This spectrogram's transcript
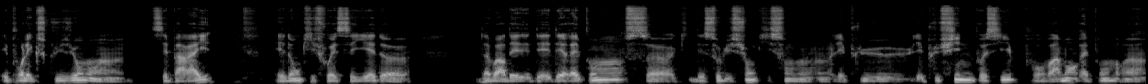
Et pour l'exclusion, euh, c'est pareil. Et donc il faut essayer de d'avoir des, réponses, euh, des solutions qui sont les plus les plus fines possibles pour vraiment répondre euh,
